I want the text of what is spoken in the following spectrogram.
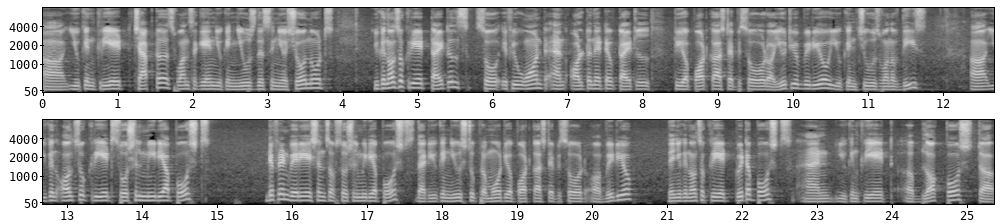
Uh, you can create chapters. Once again, you can use this in your show notes. You can also create titles. So if you want an alternative title to your podcast episode or YouTube video, you can choose one of these. Uh, you can also create social media posts different variations of social media posts that you can use to promote your podcast episode or video. Then you can also create Twitter posts and you can create a blog post uh,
